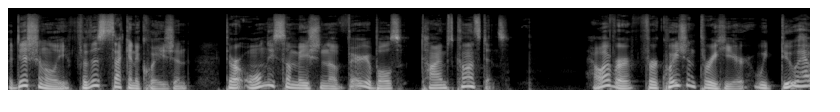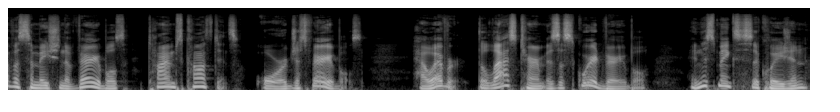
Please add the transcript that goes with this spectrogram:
Additionally, for this second equation, there are only summation of variables times constants. However, for equation 3 here, we do have a summation of variables times constants, or just variables. However, the last term is a squared variable, and this makes this equation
